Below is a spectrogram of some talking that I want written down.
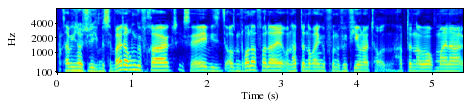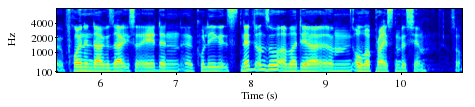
Das habe ich natürlich ein bisschen weiter rumgefragt. Ich so, ey, wie sieht's aus mit dem Rollerverleih? Und habe dann noch einen gefunden für 400.000. Habe dann aber auch meiner Freundin da gesagt, ich so, ey, dein äh, Kollege ist nett und so, aber der ähm, overpriced ein bisschen. So.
